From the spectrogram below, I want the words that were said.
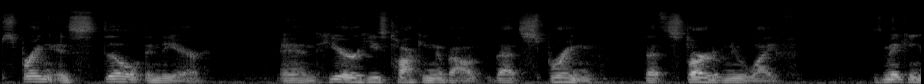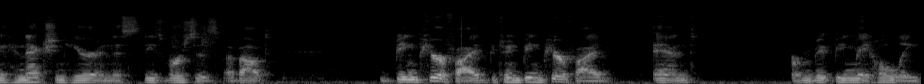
spring is still in the air. And here he's talking about that spring, that start of new life he's making a connection here in this these verses about being purified between being purified and or being made holy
